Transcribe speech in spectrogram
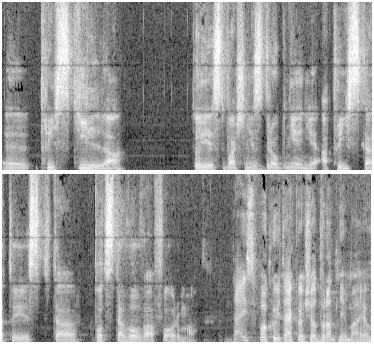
e, Priskilla to jest właśnie zdrobnienie, a Priska to jest ta podstawowa forma. Daj spokój, to jakoś odwrotnie mają.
